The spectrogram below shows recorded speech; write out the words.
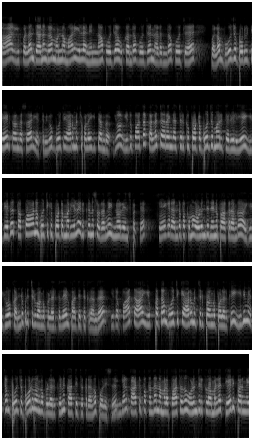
சார் இப்பெல்லாம் ஜனங்க முன்ன மாதிரி இல்ல. நின்னா பூஜை உட்காந்தா பூஜை நடந்தா பூஜை. இப்பெல்லாம் பூஜை போட்டுக்கிட்டே இருக்காங்க சார். எத்தனையோ பூஜை ஆரம்பிச்சு பழகிட்டாங்க ஐயோ இது பார்த்தா கள்ளச்சாராயம் கத்திருக்கு போட்ட பூஜை மாதிரி தெரியலையே. இது ஏதோ தப்பான பூஜைக்கு போட்ட மாதிரியெல்லாம் இருக்குன்னு சொல்றாங்க இன்னொரு இன்ஸ்பெக்டர் சேகர் அந்த பக்கமா ஒளிஞ்சு நின்று பார்க்குறாங்க ஐயோ கண்டுபிடிச்சிருவாங்க போல இருக்குதேன்னு பார்த்துட்டு இருக்கிறாங்க. இதை பார்த்தா இப்போ தான் பூஜைக்கு ஆரம்பிச்சிருப்பாங்க போல இருக்கு. இனிமே தான் பூஜை போடுவாங்க போல இருக்குன்னு காத்துட்டு இருக்கிறாங்க போலீஸ். எங்கள் காட்டு பக்கம் தான் நம்மளை பார்த்ததும் ஒளிஞ்சிருக்கலாமல்ல. தேடி பாருங்க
